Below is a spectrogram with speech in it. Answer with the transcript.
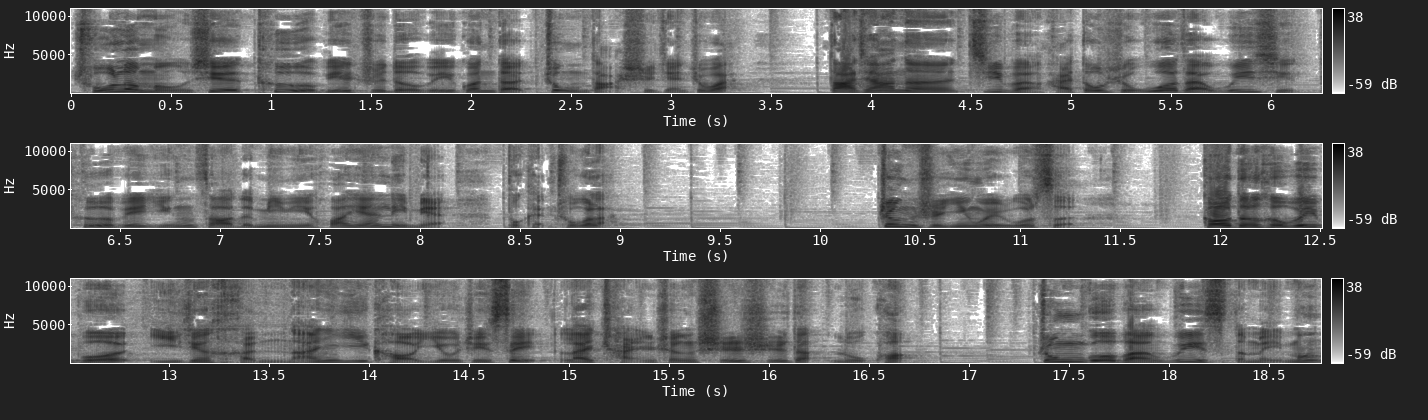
除了某些特别值得围观的重大事件之外，大家呢，基本还都是窝在微信特别营造的秘密花园里面不肯出来。正是因为如此，高德和微博已经很难依靠 UGC 来产生实时的路况，中国版 Wiz 的美梦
